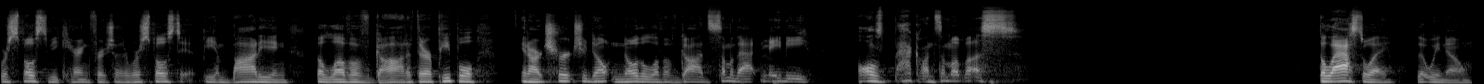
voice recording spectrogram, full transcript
we're supposed to be caring for each other. We're supposed to be embodying the love of God. If there are people in our church who don't know the love of God, some of that maybe falls back on some of us. The last way that we know,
